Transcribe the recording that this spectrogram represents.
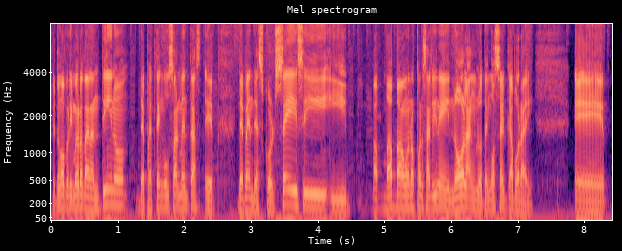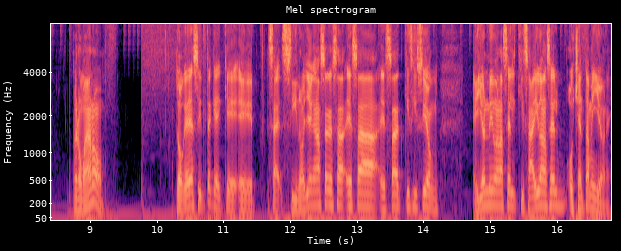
Yo tengo primero Tarantino, después tengo usualmente, depende, Scorsese y vámonos por esa línea y Nolan lo tengo cerca por ahí. pero, mano, tengo que decirte que, eh, si no llegan a hacer esa, esa, adquisición, ellos no iban a hacer, quizás iban a hacer 80 millones.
